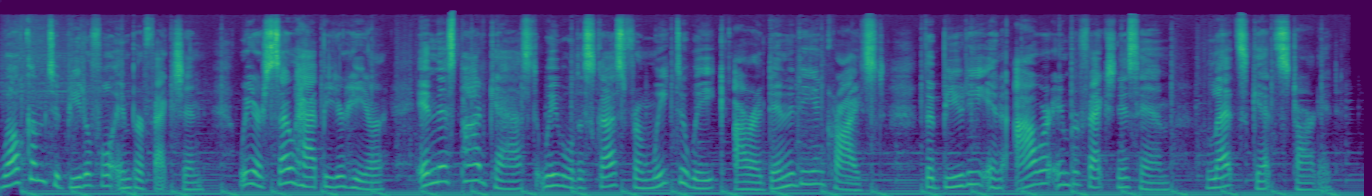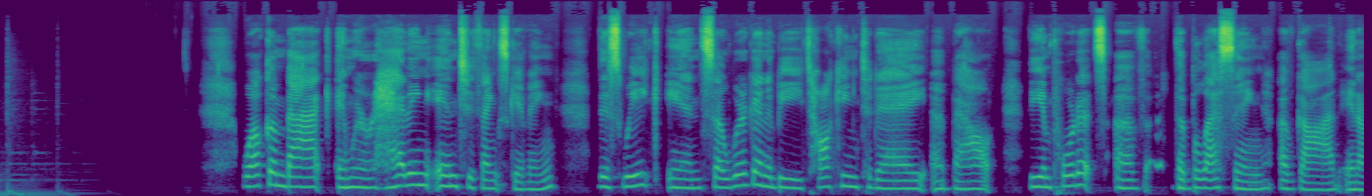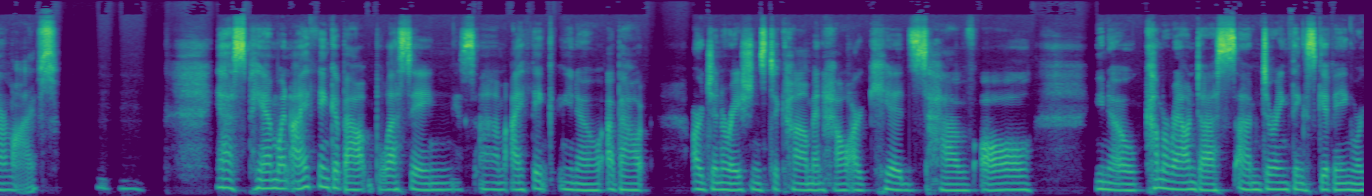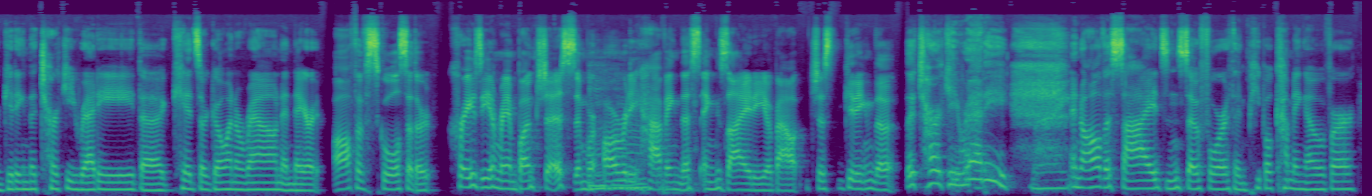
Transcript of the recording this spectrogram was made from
Welcome to Beautiful Imperfection. We are so happy you're here. In this podcast, we will discuss from week to week our identity in Christ. The beauty in our imperfection is Him. Let's get started. Welcome back, and we're heading into Thanksgiving this week. And so, we're going to be talking today about the importance of the blessing of God in our lives. Mm-hmm. Yes, Pam, when I think about blessings, um, I think, you know, about our generations to come and how our kids have all you know, come around us um, during Thanksgiving. We're getting the turkey ready. The kids are going around and they're off of school. So they're crazy and rambunctious. And we're mm-hmm. already having this anxiety about just getting the, the turkey ready right. and all the sides and so forth and people coming over.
